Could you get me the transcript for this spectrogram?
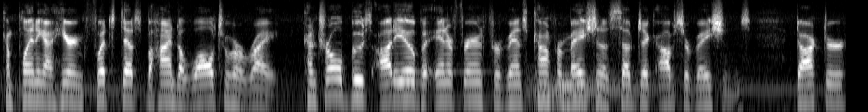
complaining of hearing footsteps behind a wall to her right. Control boosts audio but interference prevents confirmation of subject observations. Doctor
